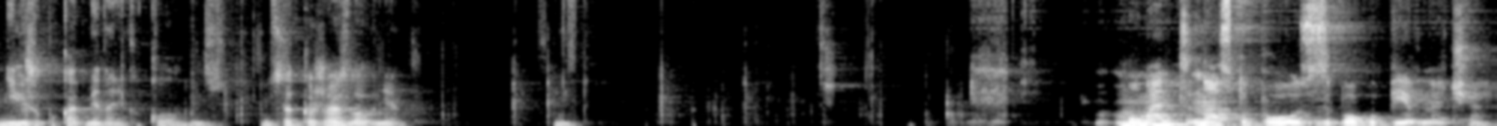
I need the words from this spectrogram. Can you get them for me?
Не вижу пока обмена никакого. Высоко жезлов нет. Момент наступу з боку півночі.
